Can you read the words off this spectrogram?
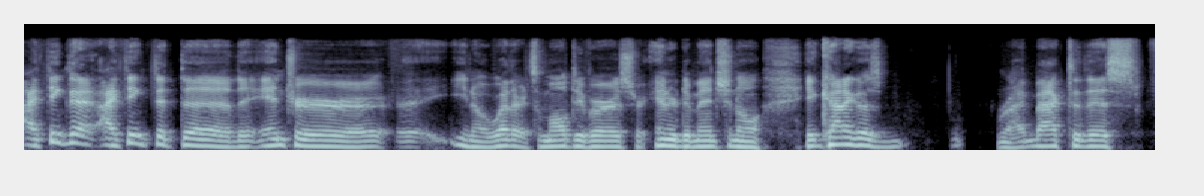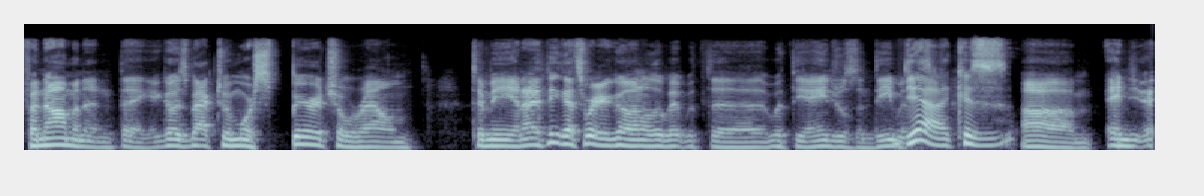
I think that I think that the the inter uh, you know whether it's multiverse or interdimensional it kind of goes right back to this phenomenon thing. It goes back to a more spiritual realm to me and I think that's where you're going a little bit with the with the angels and demons. Yeah because um and you-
